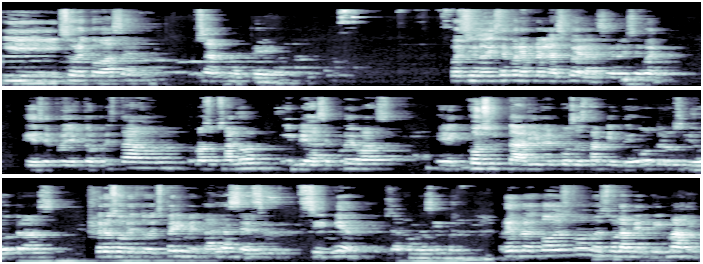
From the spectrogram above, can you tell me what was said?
Y sobre todo hacer, o sea, como que, pues si uno dice, por ejemplo, en la escuela, si uno dice, bueno, pides el proyector prestado, tomas un salón empiezas a hacer pruebas, eh, consultar y ver cosas también de otros y de otras, pero sobre todo experimentar y hacer sin, sin miedo. O sea, como decir, bueno, por ejemplo, todo esto no es solamente imagen,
